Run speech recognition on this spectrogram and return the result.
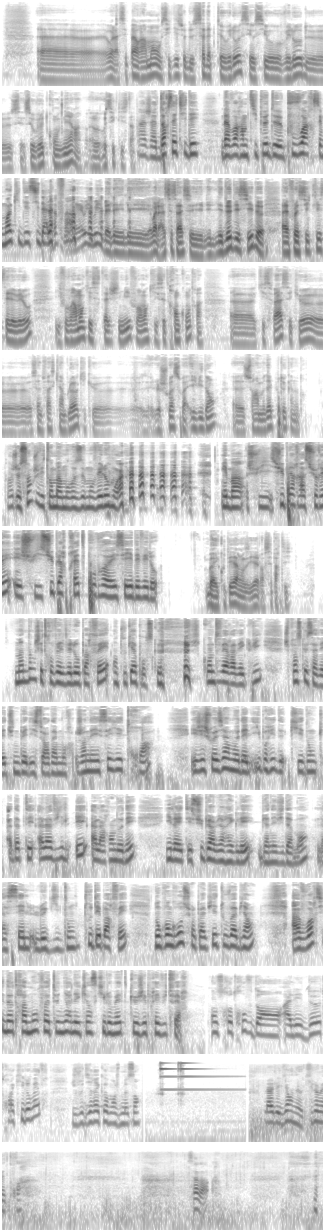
Euh, voilà, c'est pas vraiment aux cyclistes de s'adapter au vélo, c'est aussi au vélo de, c'est au vélo de convenir euh, aux cyclistes. Ah, J'adore cette idée d'avoir un petit peu de pouvoir. C'est moi qui décide à la fin. Eh oui, oui, ben les, les, voilà, c'est ça. C'est les deux décident, à la fois le cycliste et le vélo. Il faut vraiment qu'il y ait cette alchimie, il faut vraiment qu'il y ait cette rencontre euh, qui se fasse et que euh, ça ne fasse qu'un bloc et que euh, le choix soit évident euh, sur un modèle plutôt qu'un autre. Oh, je sens que je vais tomber amoureuse de mon vélo, moi. Eh ben, je suis super rassurée et je suis super prête pour euh, essayer des vélos. Bah écoutez, allons-y. Alors c'est parti. Maintenant que j'ai trouvé le vélo parfait, en tout cas pour ce que je compte faire avec lui, je pense que ça va être une belle histoire d'amour. J'en ai essayé trois et j'ai choisi un modèle hybride qui est donc adapté à la ville et à la randonnée. Il a été super bien réglé, bien évidemment. La selle, le guidon, tout est parfait. Donc en gros, sur le papier, tout va bien. À voir si notre amour va tenir les 15 km que j'ai prévu de faire. On se retrouve dans, allez, 2-3 km. Je vous dirai comment je me sens. Là, les gars, on est au kilomètre 3. Ça va.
